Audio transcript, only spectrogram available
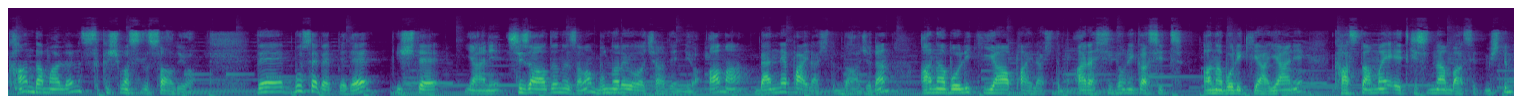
kan damarlarının sıkışmasını sağlıyor. Ve bu sebeple de işte yani siz aldığınız zaman bunlara yol açar deniliyor. Ama ben ne paylaştım daha önceden? Anabolik yağ paylaştım. Arasidonik asit anabolik yağ yani kaslanmaya etkisinden bahsetmiştim.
